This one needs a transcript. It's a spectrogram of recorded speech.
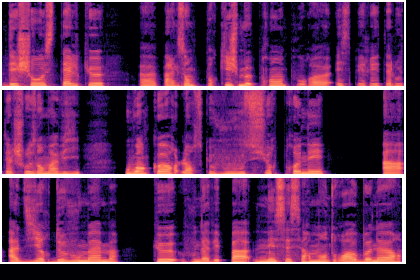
des choses telles que euh, par exemple, pour qui je me prends pour euh, espérer telle ou telle chose dans ma vie, ou encore lorsque vous vous surprenez à, dire de vous-même que vous n'avez pas nécessairement droit au bonheur,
